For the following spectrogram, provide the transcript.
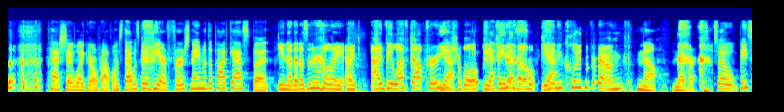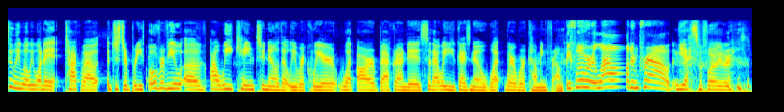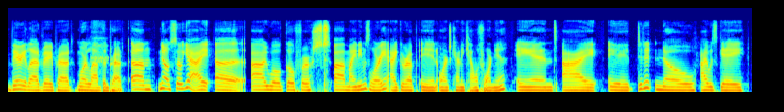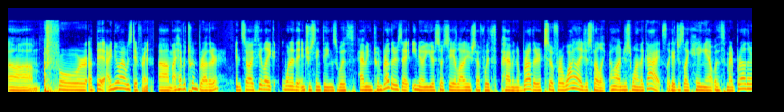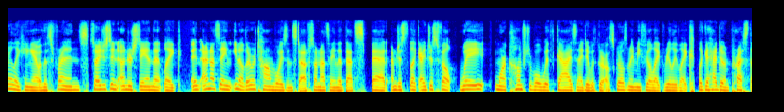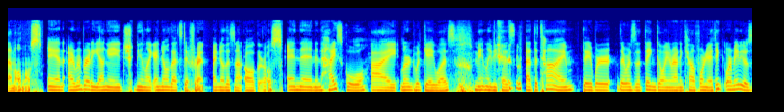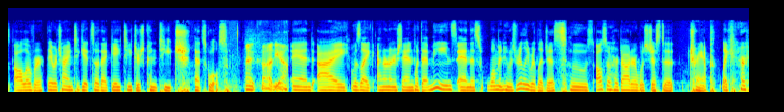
Hashtag white girl problems. That was gonna be our first name of the podcast, but you know, that doesn't really I I'd be left out per yeah. usual. Yeah. You yes. know, yeah. can't include the brown. No, never. so basically what we want to talk about just a brief overview of how we came to know that we were queer, what our background is, so that way you guys know what where we're coming from. Before we are loud and proud. Yes, before we were very loud, very proud, more loud than proud. Um, no, so yeah, I uh, I will go first. Uh, my name is Lauri. I grew up in Orange County, California, and I I didn't know I was gay um, for a bit. I knew I was different. Um, I have a twin brother. And so I feel like one of the interesting things with having twin brothers that, you know, you associate a lot of your stuff with having a brother. So for a while I just felt like, oh, I'm just one of the guys. Like I just like hanging out with my brother, like hanging out with his friends. So I just didn't understand that like and I'm not saying, you know, there were tomboys and stuff, so I'm not saying that that's bad. I'm just like I just felt way more comfortable with guys than I did with girls. Girls made me feel like really like like I had to impress them almost. And I remember at a young age being like, I know that's different. I know that's not all girls. And then in high school, I learned what gay was, mainly because at the time they were there was a thing going around in California, I think, or maybe it was all over. They were trying to get so that gay teachers couldn't teach at schools. Oh God, yeah. And I was like, I don't understand what that means. And this woman who was really religious, who's also her daughter was just a tramp. Like her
